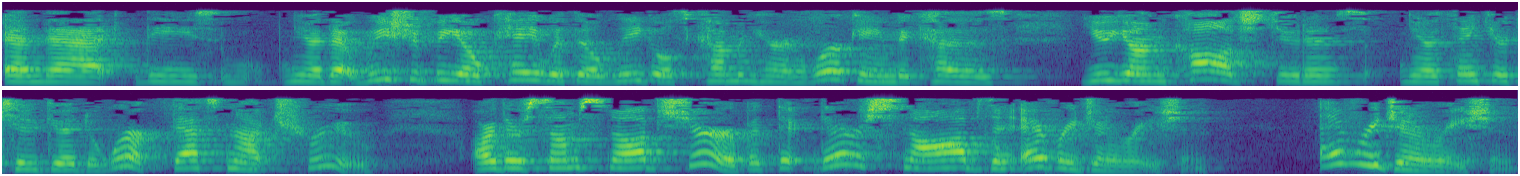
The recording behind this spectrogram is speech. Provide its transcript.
And that these, you know, that we should be okay with illegals coming here and working because you young college students, you know, think you're too good to work. That's not true. Are there some snobs? Sure, but there, there are snobs in every generation. Every generation.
